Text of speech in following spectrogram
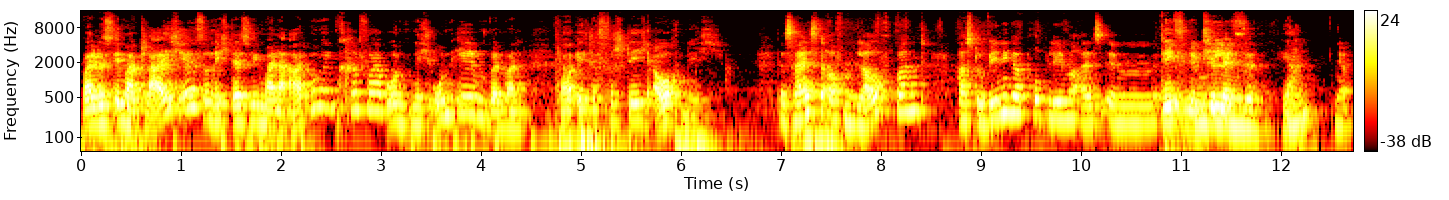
Weil das immer gleich ist und ich deswegen meine Atmung im Griff habe und nicht uneben, wenn man. Das verstehe ich auch nicht. Das heißt, auf dem Laufband hast du weniger Probleme als im, im Gelände. Ja. Mhm. ja.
